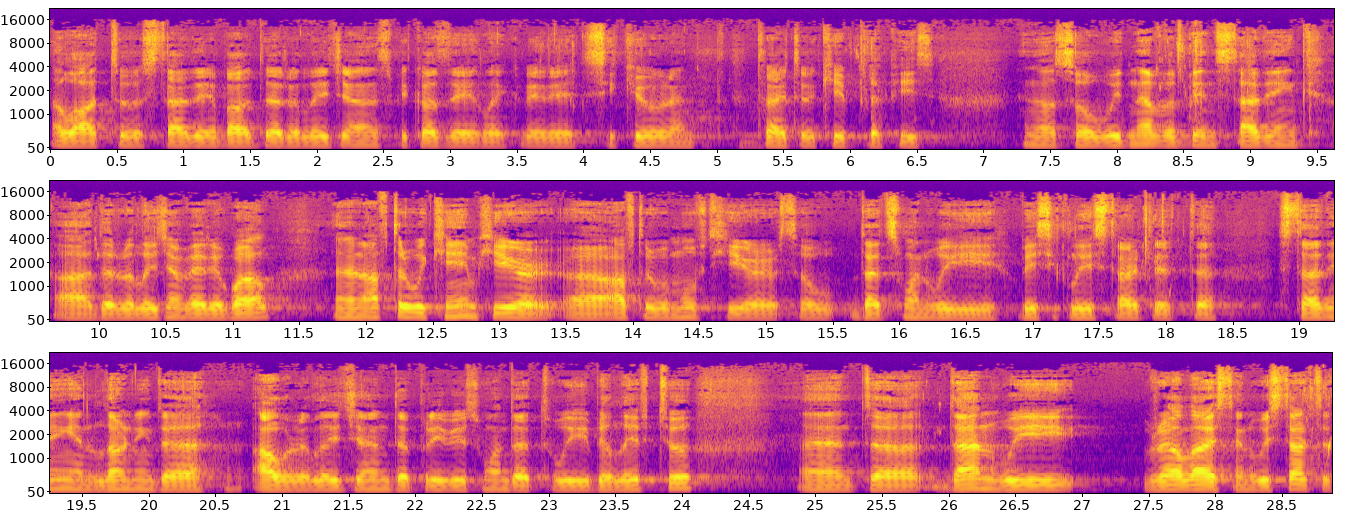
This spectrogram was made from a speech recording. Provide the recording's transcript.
a lot to study about the religions because they like very secure and try to keep the peace. You know, so we've never been studying uh, the religion very well and after we came here, uh, after we moved here, so that's when we basically started uh, studying and learning the our religion, the previous one that we believed to, and uh, then we realized and we started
